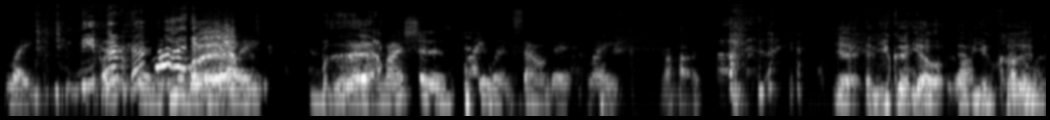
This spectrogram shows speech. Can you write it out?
like Neither person am I. either. Like, Bleh. like my shit is violent sounding. Like, God. Yeah, if you could, yo, if you could,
